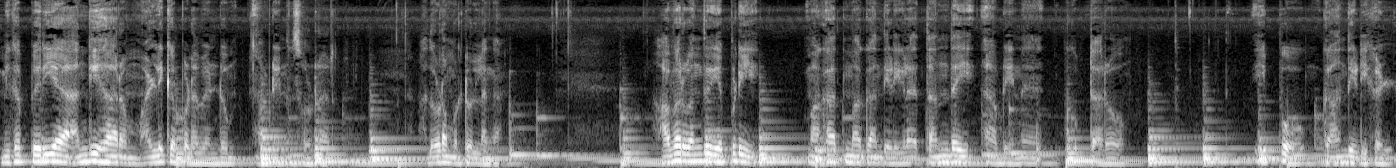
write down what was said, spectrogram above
மிகப்பெரிய அங்கீகாரம் அளிக்கப்பட வேண்டும் அப்படின்னு சொல்கிறார் அதோட மட்டும் இல்லைங்க. அவர் வந்து எப்படி மகாத்மா காந்தியடிகளை தந்தை அப்படின்னு கூப்பிட்டாரோ இப்போ காந்தியடிகள்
